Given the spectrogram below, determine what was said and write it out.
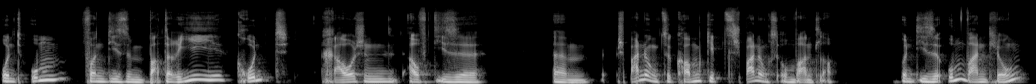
Und um von diesem Batteriegrundrauschen auf diese ähm, Spannung zu kommen, gibt es Spannungsumwandler. Und diese Umwandlung,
